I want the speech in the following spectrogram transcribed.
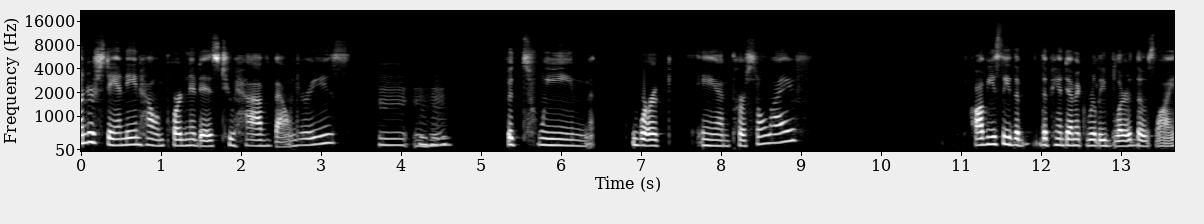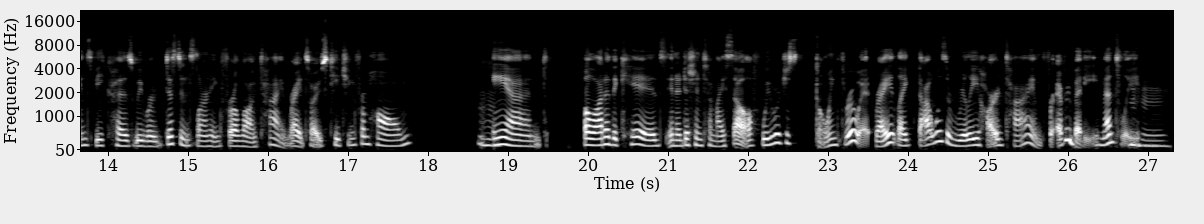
understanding how important it is to have boundaries Mm, mhm. Mhm. between work and personal life. Obviously, the the pandemic really blurred those lines because we were distance learning for a long time, right? So I was teaching from home, Mhm. and a lot of the kids, in addition to myself, we were just going through it, right? Like that was a really hard time for everybody mentally. Mhm.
